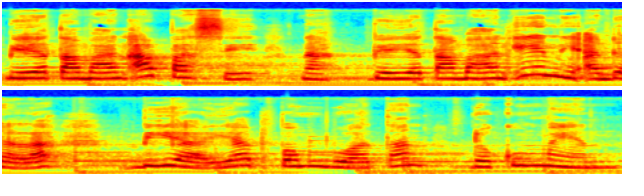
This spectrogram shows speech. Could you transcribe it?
biaya tambahan apa sih? Nah, biaya tambahan ini adalah biaya pembuatan dokumen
